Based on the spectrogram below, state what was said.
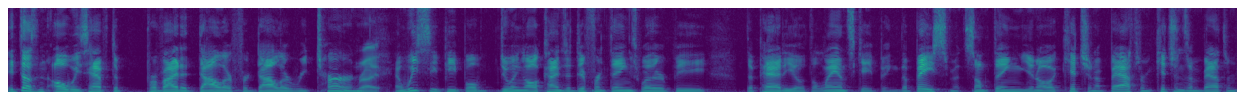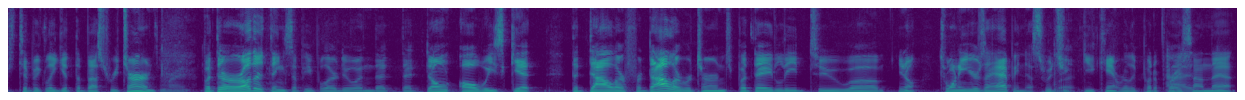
it doesn't always have to provide a dollar for dollar return. Right. And we see people doing all kinds of different things, whether it be the patio, the landscaping, the basement, something, you know, a kitchen, a bathroom. Kitchens and bathrooms typically get the best returns. Right. But there are other things that people are doing that, that don't always get the dollar for dollar returns, but they lead to, uh, you know, 20 years of happiness, which you, you can't really put a price I- on that.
